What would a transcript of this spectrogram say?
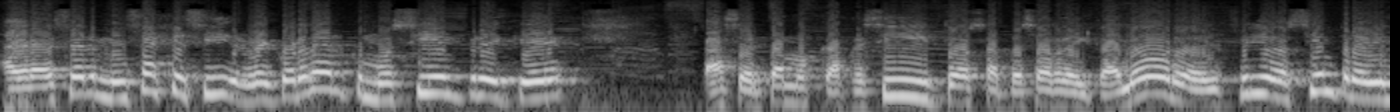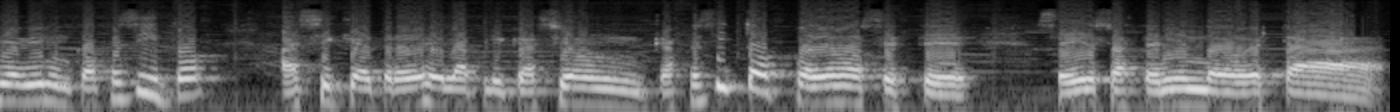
agradecer mensajes y recordar como siempre que aceptamos cafecitos a pesar del calor o del frío, siempre viene bien un cafecito, así que a través de la aplicación Cafecitos podemos este, seguir sosteniendo esta,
